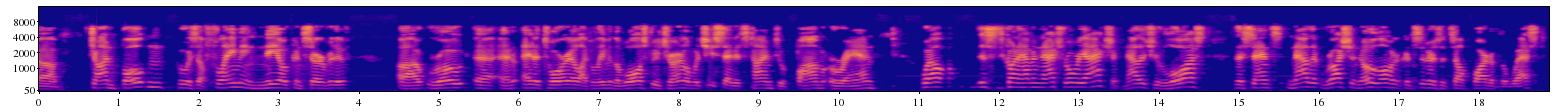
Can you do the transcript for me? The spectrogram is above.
Uh, John Bolton, who is a flaming neoconservative, uh, wrote uh, an editorial, I believe, in the Wall Street Journal, in which he said it's time to bomb Iran. Well, this is going to have a natural reaction. Now that you've lost the sense, now that Russia no longer considers itself part of the West,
